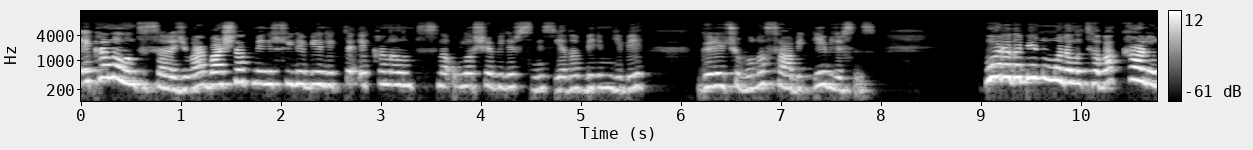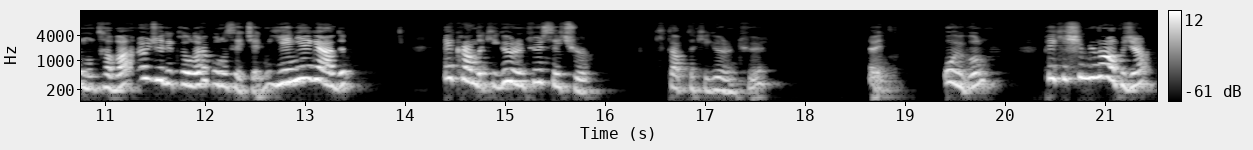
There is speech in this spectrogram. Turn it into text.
ekran alıntısı aracı var. Başlat menüsüyle birlikte ekran alıntısına ulaşabilirsiniz ya da benim gibi görev çubuğuna sabitleyebilirsiniz. Bu arada bir numaralı tabak Carlo'nun tabağı. Öncelikli olarak onu seçelim. Yeniye geldim. Ekrandaki görüntüyü seçiyorum. Kitaptaki görüntüyü. Evet. Uygun. Peki şimdi ne yapacağım?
